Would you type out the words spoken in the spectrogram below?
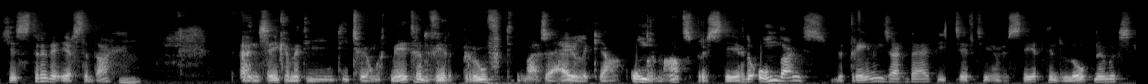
gisteren, de eerste dag. Mm. En zeker met die, die 200 meter, de vierde proef, waar ze eigenlijk ja, ondermaats presteerde, ondanks de trainingsarbeid die ze heeft geïnvesteerd in de loopnummers.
